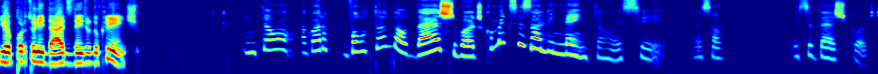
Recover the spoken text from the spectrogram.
e oportunidades dentro do cliente. Então, agora voltando ao dashboard, como é que vocês alimentam esse, essa, esse dashboard?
